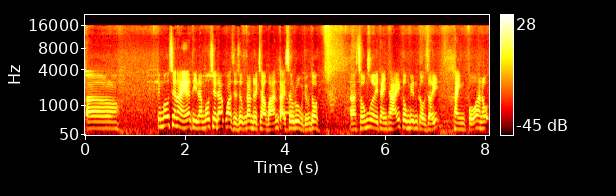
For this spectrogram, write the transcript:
À, cái mẫu xe này thì là mẫu xe đã qua sử dụng đang được chào bán tại showroom của chúng tôi. À, số 10 Thành Thái, công viên Cầu Giấy, thành phố Hà Nội.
